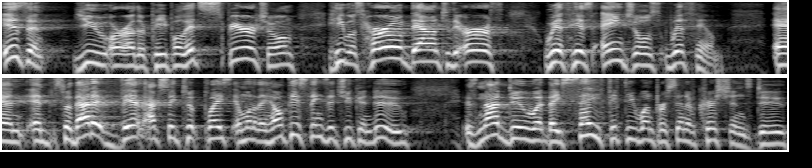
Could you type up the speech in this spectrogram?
isn't you or other people, it's spiritual. He was hurled down to the earth with his angels with him. And, and so that event actually took place. And one of the healthiest things that you can do is not do what they say 51% of Christians do,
